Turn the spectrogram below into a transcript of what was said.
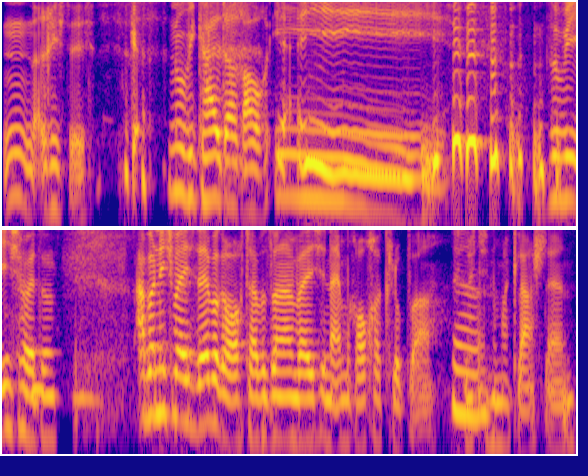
n- richtig. Nur wie kalter Rauch. Ih. So wie ich heute. Aber nicht, weil ich selber geraucht habe, sondern weil ich in einem Raucherclub war. Das Ja. möchte ich nochmal klarstellen.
